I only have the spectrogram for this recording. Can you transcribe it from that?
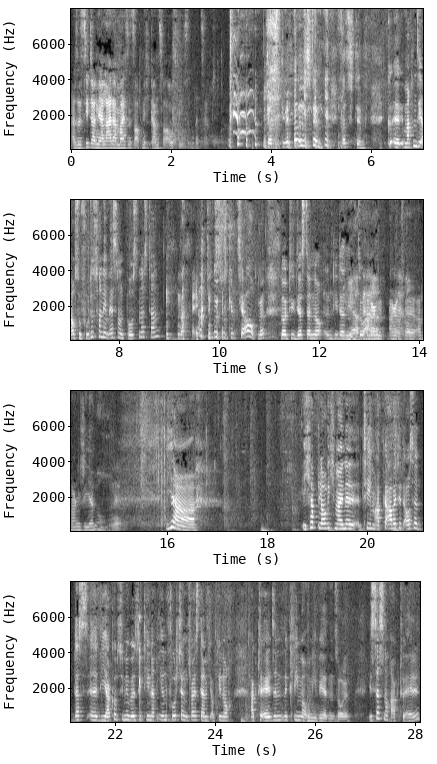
also es sieht dann ja leider meistens auch nicht ganz so aus, wie es im Rezept steht. Das, das stimmt, das stimmt. Äh, machen Sie auch so Fotos von dem Essen und posten das dann? Nein. Das gibt's ja auch, ne? Leute, die das dann noch, die dann Ja, so ja, arran ja. äh, arrangieren. Nee. Ja. Ich habe, glaube ich, meine Themen abgearbeitet, außer dass äh, die Jacobs University nach ihren Vorstellungen, ich weiß gar nicht, ob die noch aktuell sind, eine Klimauni werden soll. Ist das noch aktuell?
